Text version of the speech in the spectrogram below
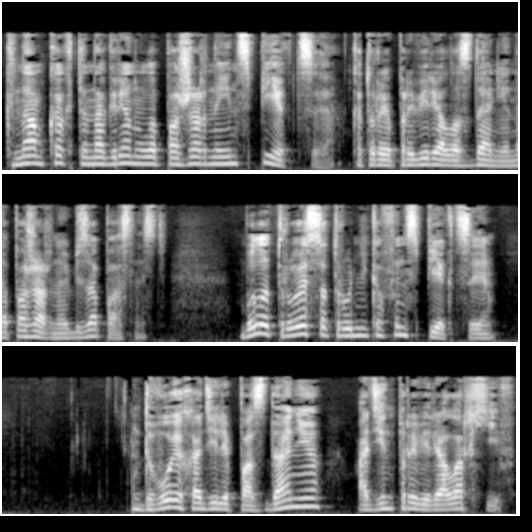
к нам как-то нагрянула пожарная инспекция, которая проверяла здание на пожарную безопасность. Было трое сотрудников инспекции. Двое ходили по зданию, один проверял архив.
